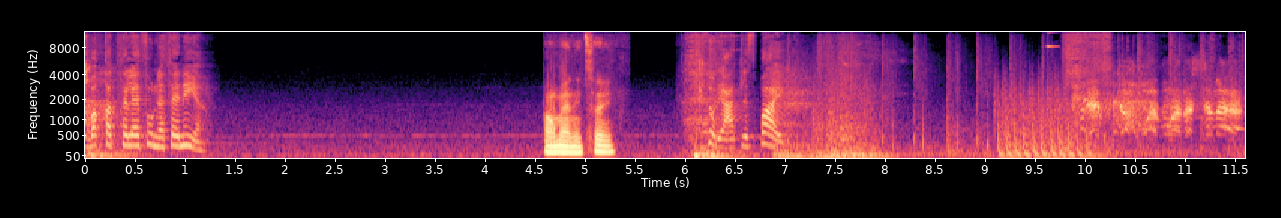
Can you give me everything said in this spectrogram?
تبقت ثلاثون ثانية. How many say? زرعت السبايك. افتحوا أبواب السماء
